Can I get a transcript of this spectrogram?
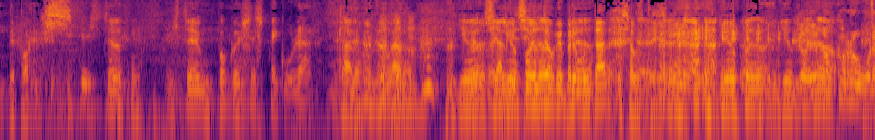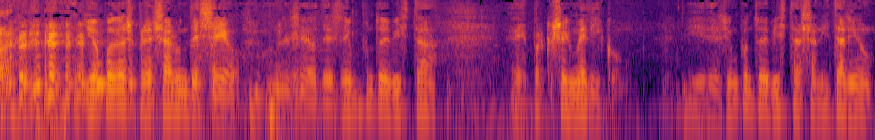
de Porres. Esto, esto un poco es especular. Claro, claro. Pero si alguien puedo, tengo que preguntar es a usted. yo, puedo, yo, puedo, yo puedo expresar un deseo, un deseo desde un punto de vista, eh, porque soy médico, y desde un punto de vista sanitario,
